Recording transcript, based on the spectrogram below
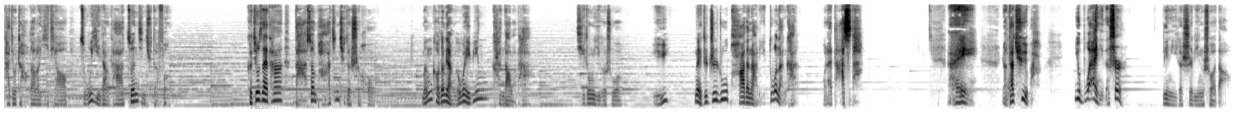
他就找到了一条足以让他钻进去的缝。可就在他打算爬进去的时候，门口的两个卫兵看到了他，其中一个说：“咦，那只蜘蛛趴在那里多难看，我来打死它。”“哎，让他去吧，又不碍你的事儿。”另一个士兵说道。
